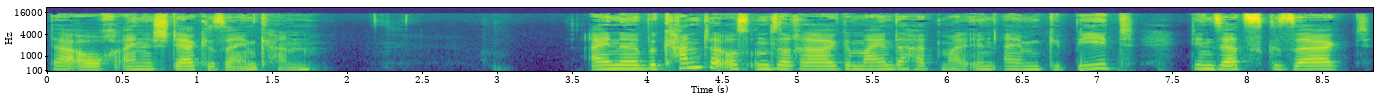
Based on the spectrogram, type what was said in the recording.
da auch eine Stärke sein kann. Eine Bekannte aus unserer Gemeinde hat mal in einem Gebet den Satz gesagt,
